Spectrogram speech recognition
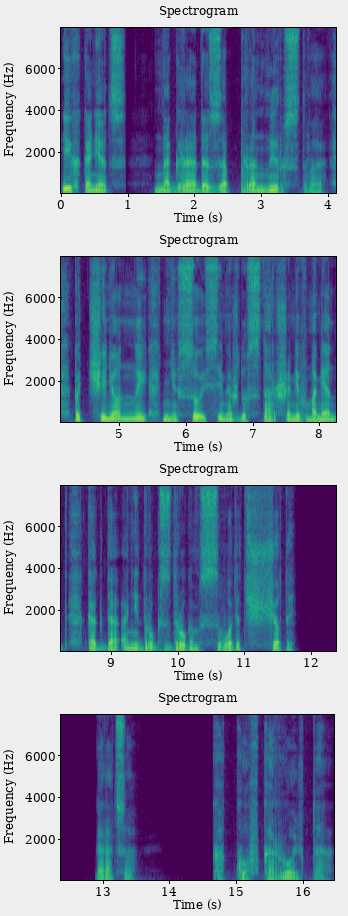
Их конец — награда за пронырство. Подчиненный, не суйся между старшими в момент, когда они друг с другом сводят счеты. Горацио. Каков король-то?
